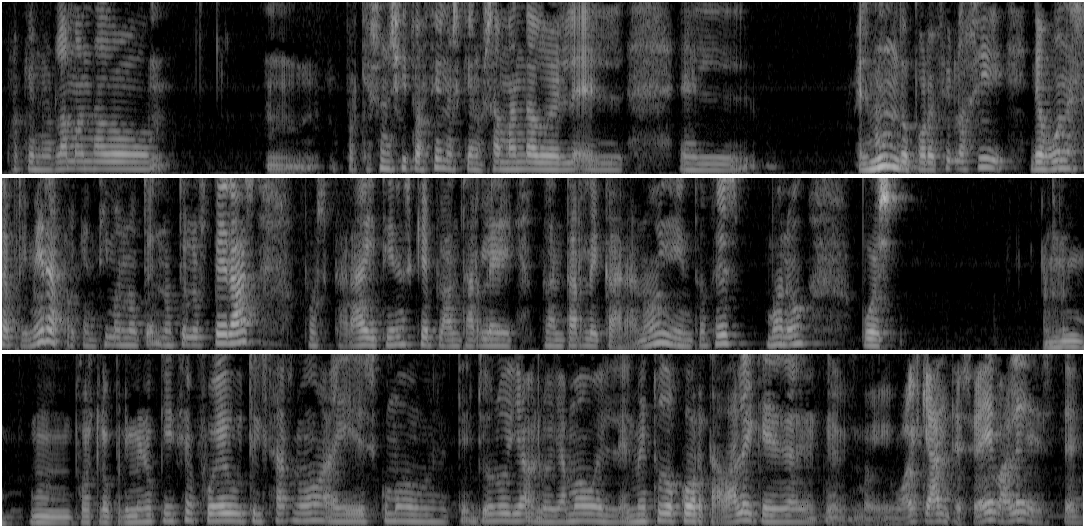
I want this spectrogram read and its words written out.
porque nos lo ha mandado porque son situaciones que nos ha mandado el, mundo, por decirlo así, de buenas a primeras, porque encima no te, no te, lo esperas, pues caray, tienes que plantarle, plantarle cara, ¿no? Y entonces, bueno, pues Mm, pues lo primero que hice fue utilizar, ¿no? Ahí es como, yo lo, llamo, lo llamo el, método corta, ¿vale? Que, igual que antes, ¿eh? ¿Vale? Este,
